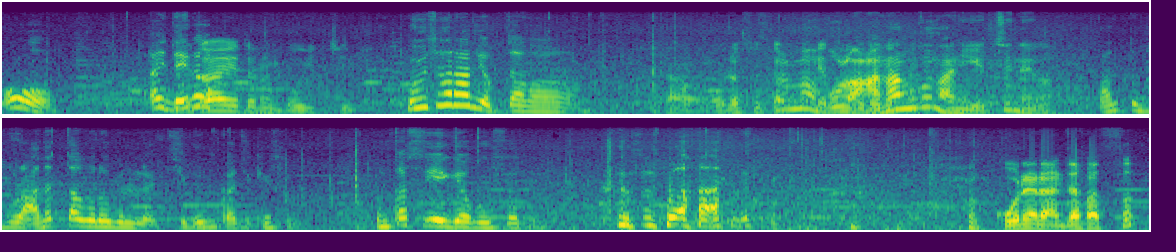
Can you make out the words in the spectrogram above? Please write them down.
어 아니 내가 여자애들은 뭐 있지? 볼 사람이 없잖아 나 어렸을 때 설마 어떻게 뭘 안한 그러냐. 건 아니겠지 내가? 난 또 뭘 안 했다 그러길래 지금까지 계속 돈가스 얘기하고 있었는데 고래를 안 잡았어?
